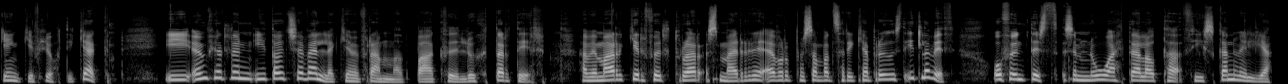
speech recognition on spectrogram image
gengi fljótt í gegn. Í umfjöllun í Deutsche Welle kemur fram að bakvið luktardir hafi margir fulltrúar smerri Evropasambandsríkja bröðust illa við og fundist sem nú ætti að láta þýskan vilja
